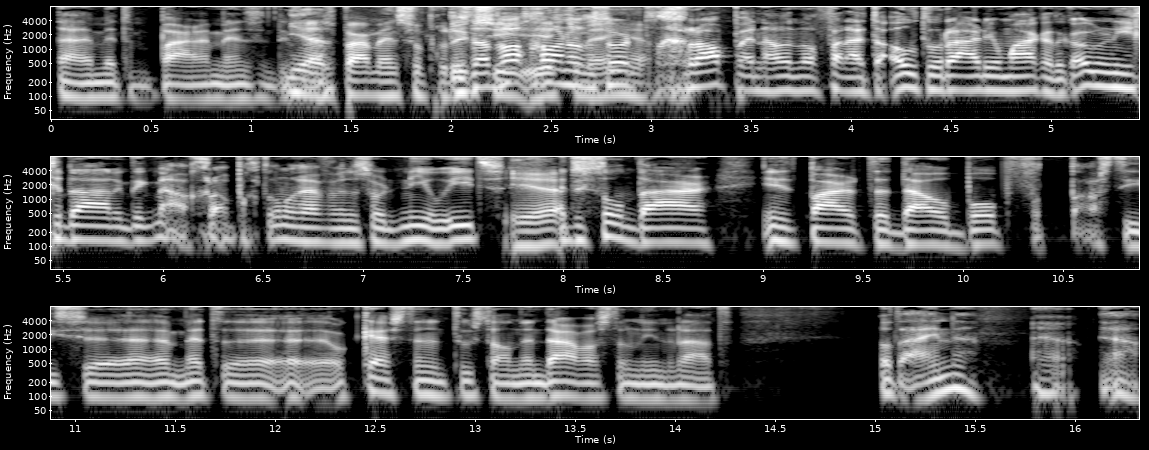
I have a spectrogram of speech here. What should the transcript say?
Nou, met een paar mensen natuurlijk. ja, een paar mensen van Dus productie. dat was gewoon een mee, soort grap. En dan nog vanuit de autoradio maken had ik ook nog niet gedaan. Ik denk, nou grappig, toch nog even een soort nieuw iets. En toen stond daar in het paard uh, Douwe Bob, fantastisch, eh, met orkest en toestand. En daar was toen inderdaad dat einde. Ja. Ja,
